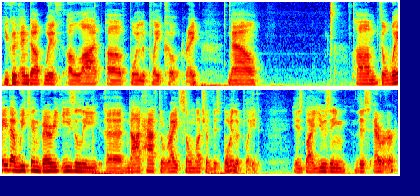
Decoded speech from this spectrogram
you could end up with a lot of boilerplate code, right? Now, um, the way that we can very easily uh, not have to write so much of this boilerplate is by using thiserror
